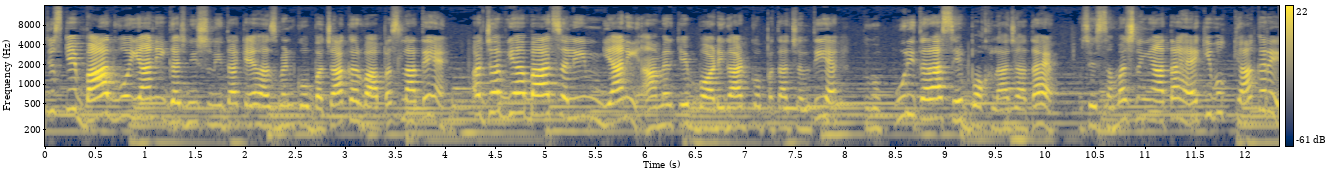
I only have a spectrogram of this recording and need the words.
जिसके बाद वो यानी गजनी सुनीता के हस्बैंड को बचाकर वापस लाते हैं और जब यह बात सलीम यानी आमिर के बॉडीगार्ड को पता चलती है तो वो पूरी तरह से बौखला जाता है। उसे समझ नहीं आता है कि वो क्या करे।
